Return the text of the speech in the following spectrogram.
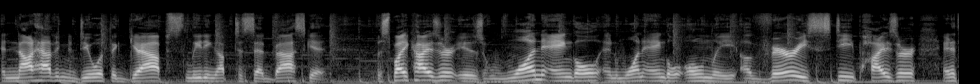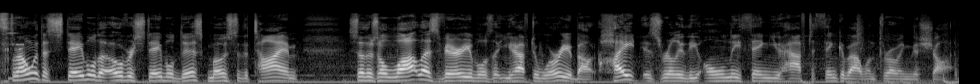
and not having to deal with the gaps leading up to said basket. The spike hyzer is one angle and one angle only, a very steep hyzer, and it's thrown with a stable to overstable disc most of the time. So there's a lot less variables that you have to worry about. Height is really the only thing you have to think about when throwing this shot.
